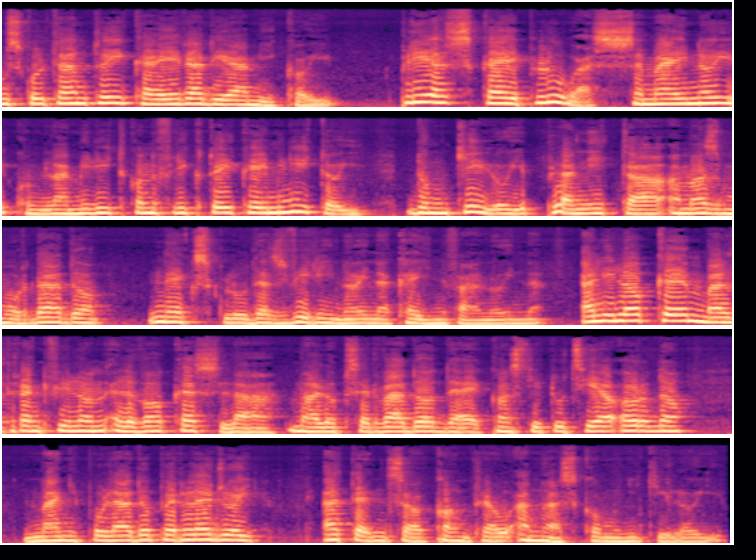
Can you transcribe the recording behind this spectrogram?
auscultantoi cae radioamicoi. Plias cae pluas semainoi cun la milit conflictoi cae militoi, dum ciui planita amas mordado ne excludas virinoin cae infanoin. Aliloque maltranquilon elvocas la malobservado de constitucia ordo, manipulado per legioi, atenzo contrau amas comuniciloi.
